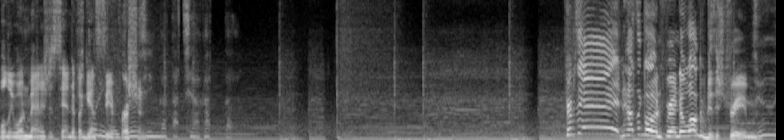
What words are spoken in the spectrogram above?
Only one managed to stand up against the oppression. Crimson! How's it going, friend? Welcome to the stream.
